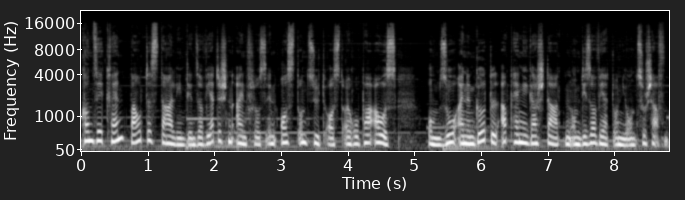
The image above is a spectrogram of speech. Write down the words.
Konsequent baute Stalin den sowjetischen Einfluss in Ost- und Südosteuropa aus, um so einen Gürtel abhängiger Staaten um die Sowjetunion zu schaffen.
